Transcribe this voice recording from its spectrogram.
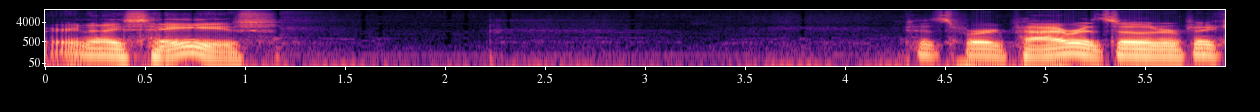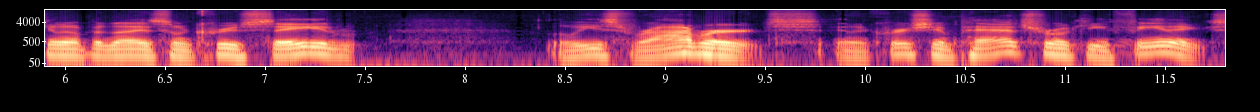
Very nice Hayes. Pittsburgh Pirates owner picking up a nice one. Crusade, Luis Robert, and a Cristian Pache rookie, Phoenix.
